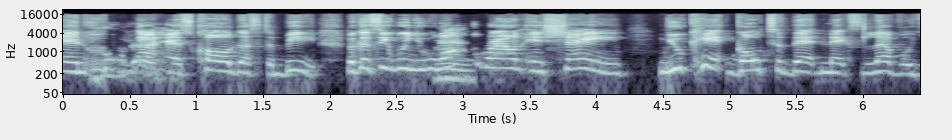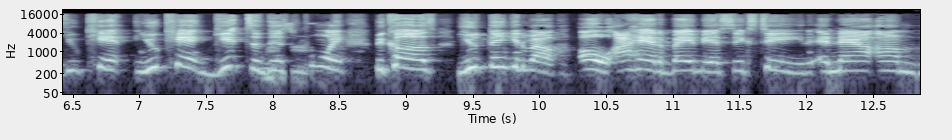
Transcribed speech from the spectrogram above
and who Mhm. God has called us to be. Because see, when you walk around in shame, you can't go to that next level. You can't you can't get to this Mhm. point because you thinking about, oh, I had a baby at 16 and now um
